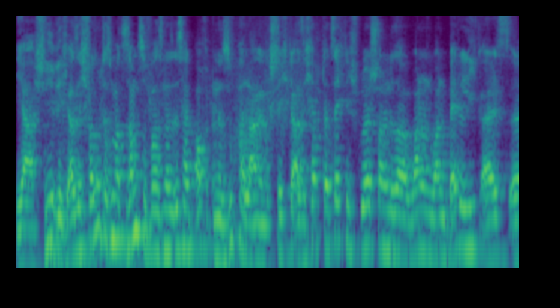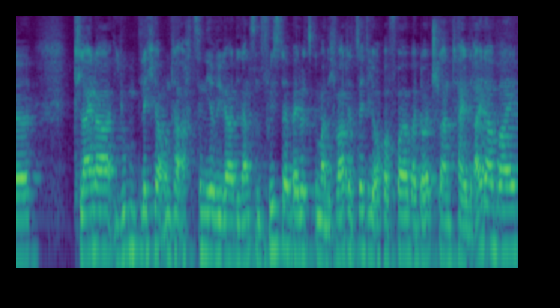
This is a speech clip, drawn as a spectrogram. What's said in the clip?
ja, schwierig. Also ich versuche das mal zusammenzufassen. Das ist halt auch eine super lange Geschichte. Also ich habe tatsächlich früher schon in dieser One-on-One Battle League als äh, kleiner Jugendlicher unter 18-Jähriger die ganzen Freestyle-Battles gemacht. Ich war tatsächlich auch bei vorher bei Deutschland Teil 3 dabei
